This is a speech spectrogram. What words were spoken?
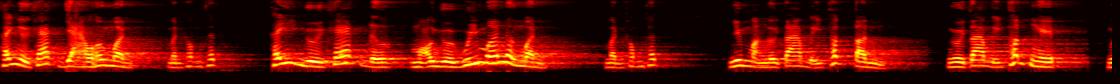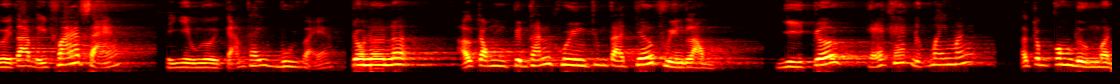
Thấy người khác giàu hơn mình mình không thích thấy người khác được mọi người quý mến hơn mình mình không thích. Nhưng mà người ta bị thất tình, người ta bị thất nghiệp, người ta bị phá sản, thì nhiều người cảm thấy vui vẻ. Cho nên á, ở trong kinh thánh khuyên chúng ta chớ phiền lòng, vì cớ kẻ khác được may mắn ở trong con đường mình.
